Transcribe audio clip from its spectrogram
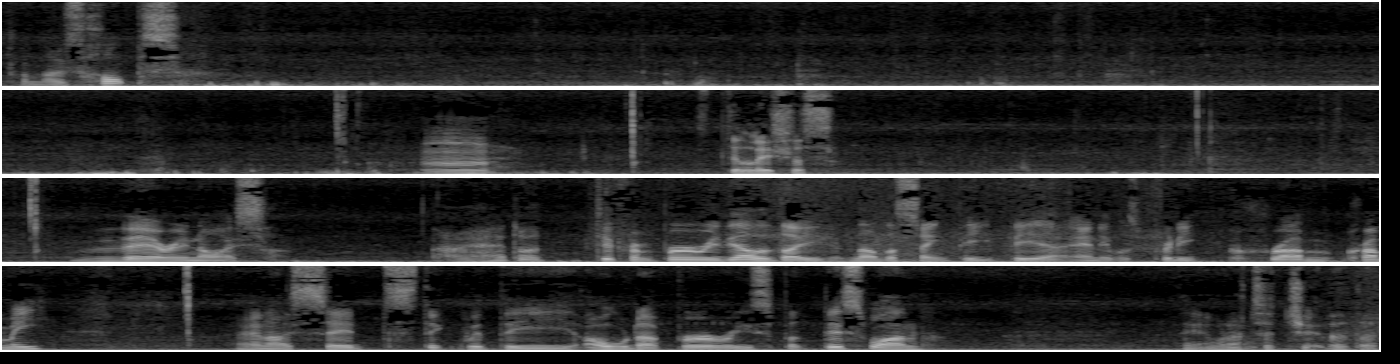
from those hops. Mmm, it's delicious. Very nice. I had a different brewery the other day, another St. Pete beer, and it was pretty crumb crummy. And I said stick with the older breweries, but this one, I I'm gonna have to check that the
